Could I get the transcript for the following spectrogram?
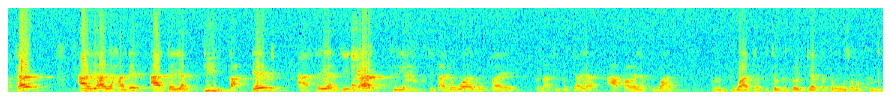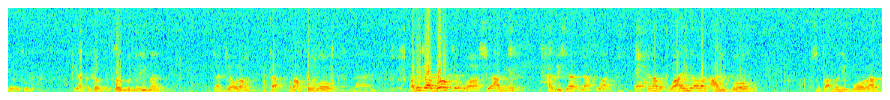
Maka ahli-ahli hadis ada yang ditakdir, ada yang ditajrih. Kita ada wah itu baik, kena dipercaya, apalanya kuat, kuat dan betul-betul dia ketemu sama gurunya itu, dia betul-betul menerima dan dia orang tidak pernah bohong. Tapi kalau bohong wah si Ani hadisnya tidak kuat. Kenapa? Wah ini orang ahli bohong. Suka menipu orang.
